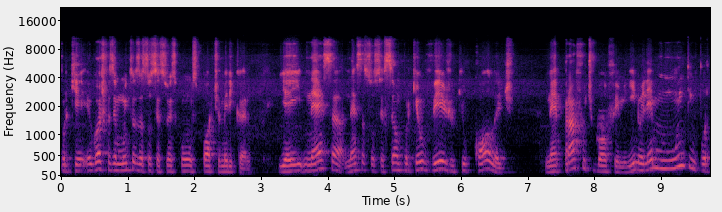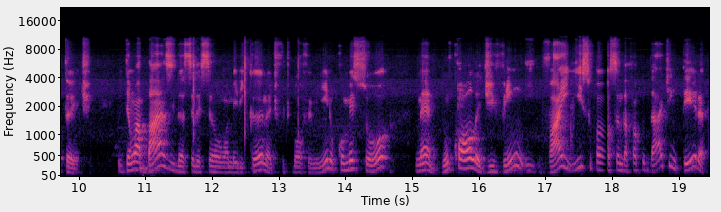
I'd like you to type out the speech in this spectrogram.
porque eu gosto de fazer muitas associações com o esporte americano. E aí, nessa, nessa associação, porque eu vejo que o college, né, para futebol feminino, ele é muito importante. Então, a base da seleção americana de futebol feminino começou né, no college, vem e vai isso passando da faculdade inteira,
